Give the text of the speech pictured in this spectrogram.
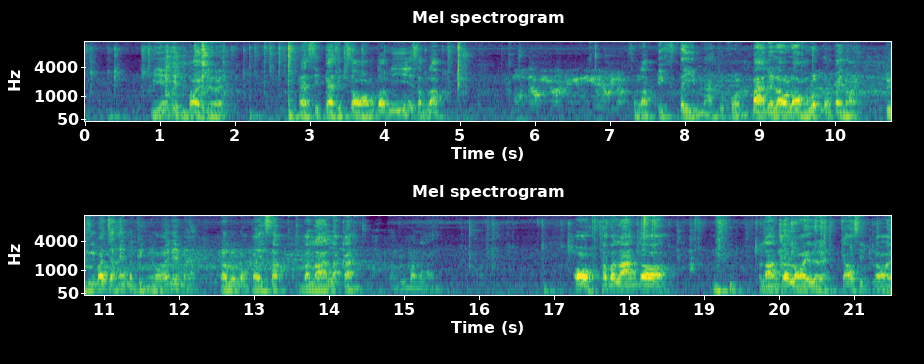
80มีให้เห็นบ่อยเลย80 82ตอนนี้สำหรับสำหรับ Extreme นะทุกคนป่าเดี๋ยวเราลองลดลงไปหน่อย ดูซิว่าจะให้มันถึงร้อยได้ไหมเราลดลงไปสักบาลานละกันลองดูบาลานโอ้ถ้าบาลานก็บาลานก็ร้อยเลยเก้าสิบร้อย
